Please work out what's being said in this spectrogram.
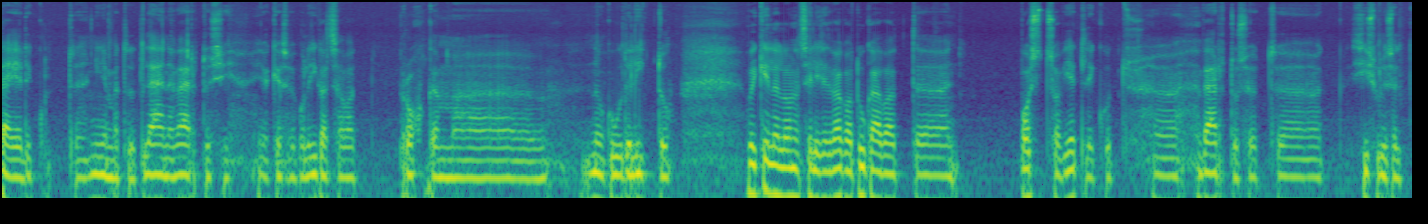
täielikult niinimetatud lääne väärtusi ja kes võib-olla igatsevad rohkem äh, Nõukogude Liitu või kellel on sellised väga tugevad äh, postsovjetlikud äh, väärtused, sisuliselt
